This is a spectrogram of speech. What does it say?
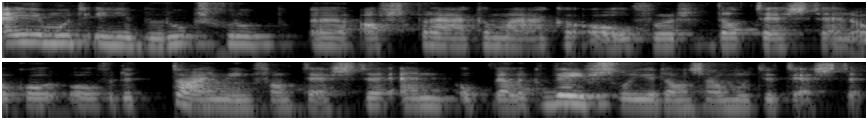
En je moet in je beroepsgroep uh, afspraken maken over dat testen en ook over de timing van testen en op welk weefsel je dan zou moeten testen.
